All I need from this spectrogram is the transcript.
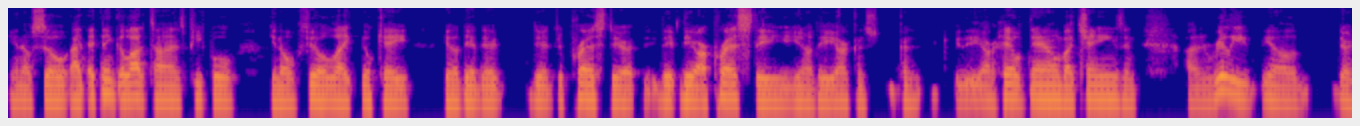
You know, so I, I think a lot of times people, you know, feel like okay, you know, they're they're they're depressed, they're they, they are oppressed, they you know they are con, they are held down by chains, and and really, you know, they're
